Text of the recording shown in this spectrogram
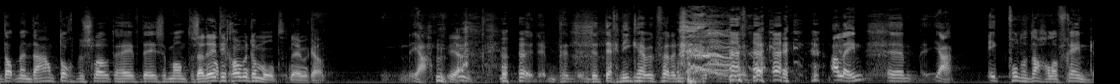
dat men daarom toch besloten heeft deze man te Dat deed hij gewoon met de mond, neem ik aan. Ja, Ja. de, techniek heb ik verder niet. Alleen, ehm, ja, ik vond het nogal een vreemd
